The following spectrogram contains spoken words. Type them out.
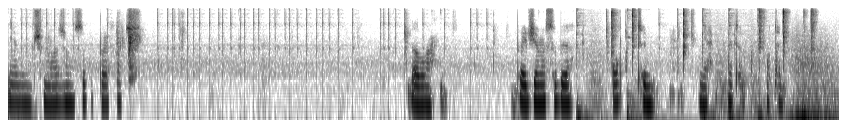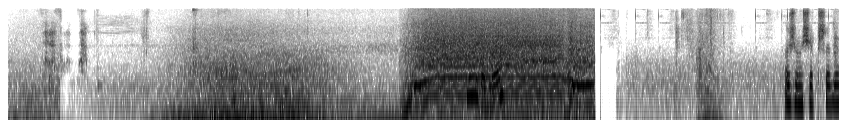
Nie wiem, czy możemy sobie pojechać. Dobra. Pojedziemy sobie o tym. Nie, nie tym. O tym. No dobra. Możemy się przede-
